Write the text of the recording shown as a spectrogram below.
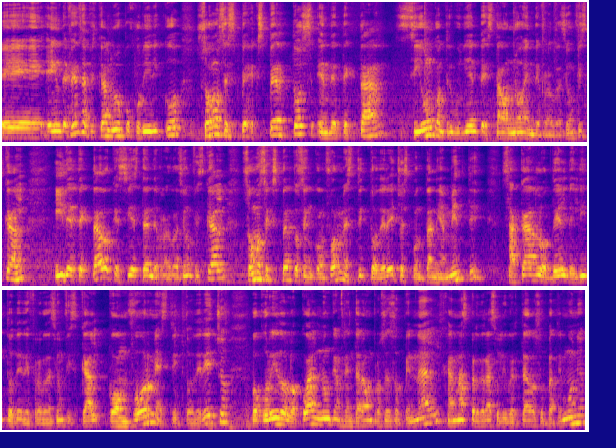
eh, en defensa fiscal grupo jurídico somos expertos en detectar si un contribuyente está o no en defraudación fiscal y detectado que sí está en defraudación fiscal, somos expertos en conforme estricto derecho espontáneamente, sacarlo del delito de defraudación fiscal conforme a estricto derecho, ocurrido lo cual nunca enfrentará un proceso penal, jamás perderá su libertad o su patrimonio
